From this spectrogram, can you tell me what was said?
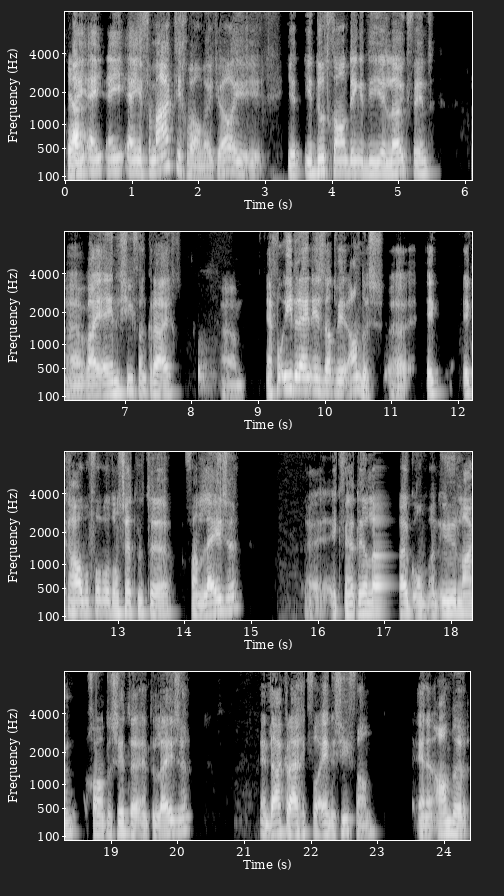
ja. En, en, en, je- en je vermaakt je gewoon, weet je wel. Je, je, je doet gewoon dingen die je leuk vindt, eh, waar je energie van krijgt. Ehm, en voor iedereen is dat weer anders. Eh, ik, ik hou bijvoorbeeld ontzettend eh, van lezen. Ik vind het heel leuk om een uur lang gewoon te zitten en te lezen. En daar krijg ik veel energie van. En een ander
